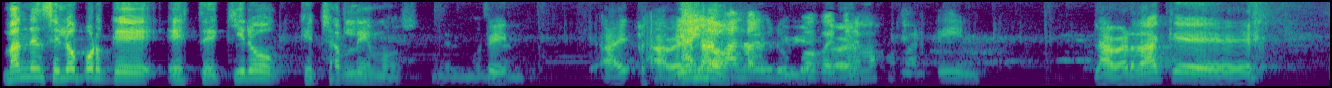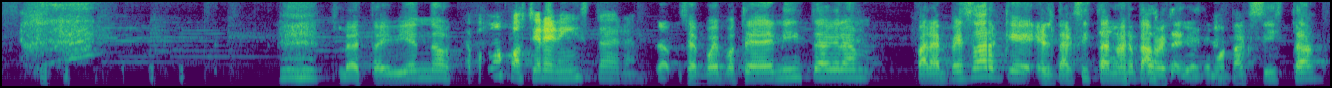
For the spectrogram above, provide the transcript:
mándenselo porque este, quiero que charlemos del monumento. Ahí- a ver, Ahí lo el estoy grupo que ¿eh? tenemos con Martín. La verdad que. Lo estoy viendo. Lo podemos postear en Instagram. Se puede postear en Instagram. Para empezar, que el taxista no, No está vestido como taxista.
